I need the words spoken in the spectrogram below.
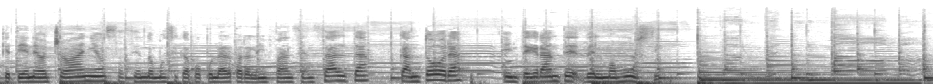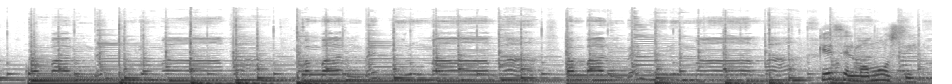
que tiene ocho años haciendo música popular para la infancia en Salta, cantora e integrante del Momusi. ¿Qué es el Momusi?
